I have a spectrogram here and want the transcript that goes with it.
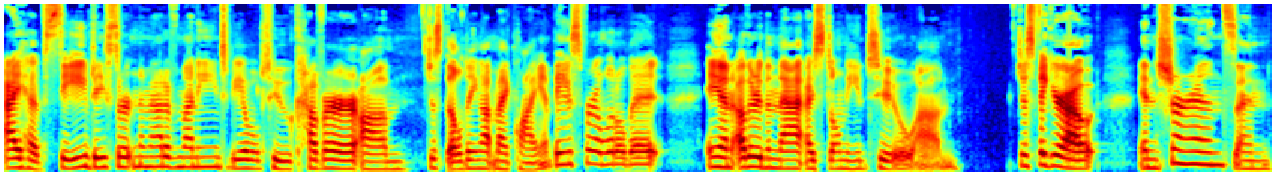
I have saved a certain amount of money to be able to cover um, just building up my client base for a little bit. And other than that, I still need to um, just figure out insurance and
